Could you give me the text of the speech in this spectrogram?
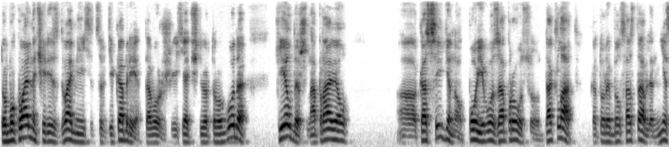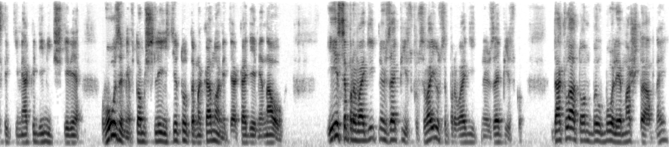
то буквально через два месяца, в декабре того же 1964 года, Келдыш направил Косыгину по его запросу доклад, который был составлен несколькими академическими вузами, в том числе Институтом экономики Академии наук, и сопроводительную записку, свою сопроводительную записку. Доклад он был более масштабный,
